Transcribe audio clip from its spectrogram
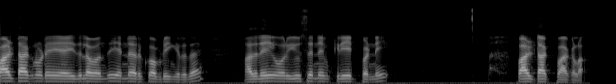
பால்டாக்னுடைய இதில் வந்து என்ன இருக்கும் அப்படிங்கிறத அதுலேயும் ஒரு யூசர் நேம் க்ரியேட் பண்ணி பால்டாக் பார்க்கலாம்.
